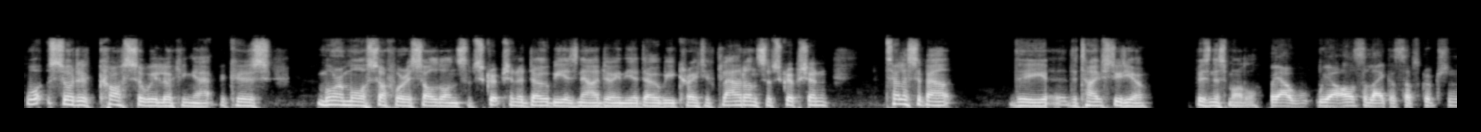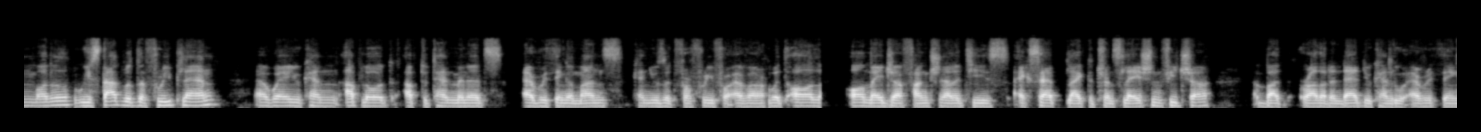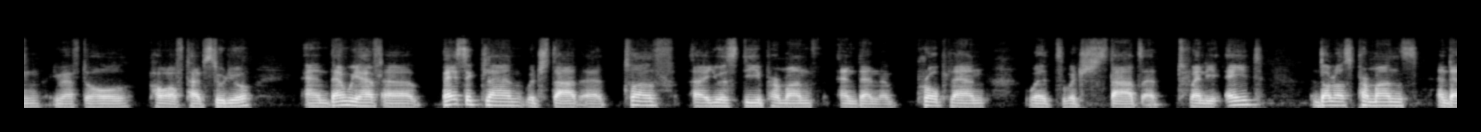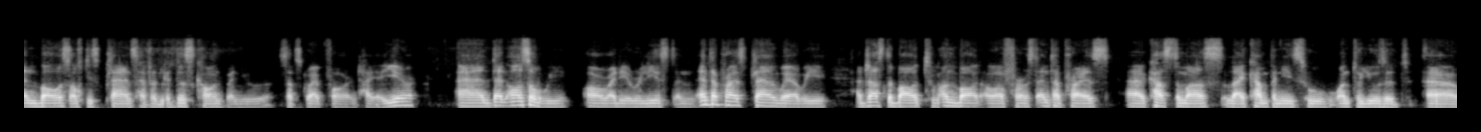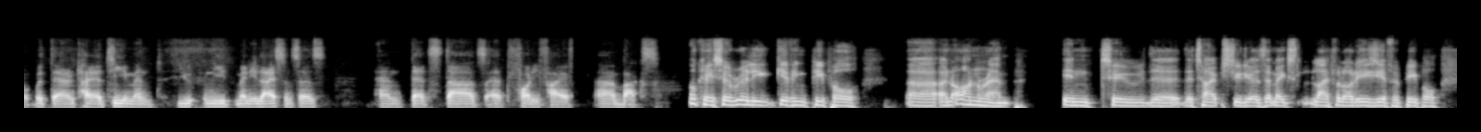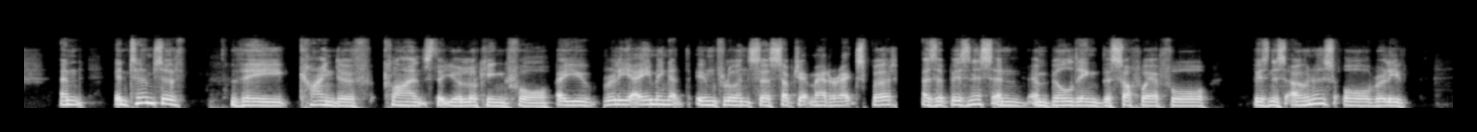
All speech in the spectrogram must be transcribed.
what sort of costs are we looking at? Because more and more software is sold on subscription. Adobe is now doing the Adobe Creative Cloud on subscription. Tell us about the the Type Studio business model. Yeah, we are also like a subscription model. We start with the free plan uh, where you can upload up to 10 minutes every single month, can use it for free forever with all all major functionalities except like the translation feature. But rather than that, you can do everything. You have the whole power of Type Studio. And then we have a basic plan, which start at 12 uh, USD per month, and then a pro plan, with which starts at 28 dollars per month. And then both of these plans have a discount when you subscribe for an entire year. And then also we already released an enterprise plan where we are just about to onboard our first enterprise uh, customers, like companies who want to use it uh, with their entire team and you need many licenses. And that starts at 45 uh, bucks. Okay, so really giving people uh, an on ramp into the the type studios that makes life a lot easier for people. And in terms of the kind of clients that you're looking for, are you really aiming at influencer subject matter expert as a business and, and building the software for business owners or really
